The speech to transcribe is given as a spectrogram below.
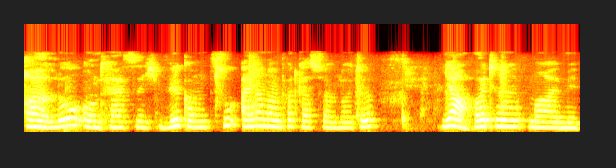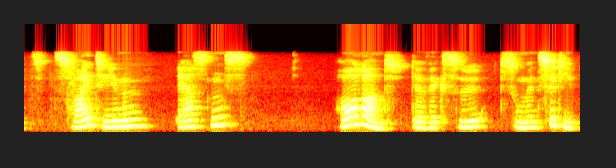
Hallo und herzlich willkommen zu einer neuen Podcast-Folge, Leute. Ja, heute mal mit zwei Themen. Erstens, Holland, der Wechsel zu Man City.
